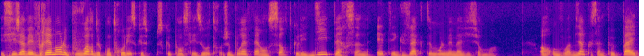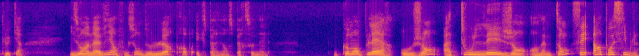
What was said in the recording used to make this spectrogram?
Et si j'avais vraiment le pouvoir de contrôler ce que, ce que pensent les autres, je pourrais faire en sorte que les dix personnes aient exactement le même avis sur moi. Or, on voit bien que ça ne peut pas être le cas. Ils ont un avis en fonction de leur propre expérience personnelle. comment plaire aux gens, à tous les gens en même temps, c'est impossible.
